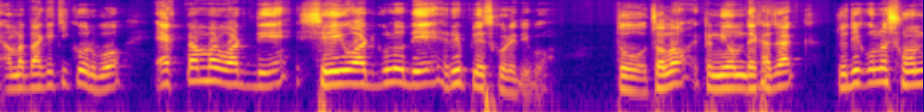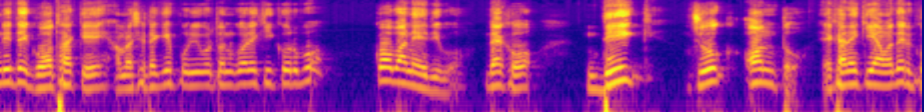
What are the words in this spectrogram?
আমরা তাকে কি করব? এক নম্বর ওয়ার্ড দিয়ে সেই ওয়ার্ডগুলো দিয়ে রিপ্লেস করে দিব। তো চলো একটা নিয়ম দেখা যাক। যদি কোনো সন্ধিতে গ থাকে, আমরা সেটাকে পরিবর্তন করে কি করব? ক বানিয়ে দিব। দেখো দিক যোগ অন্ত। এখানে কি আমাদের গ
